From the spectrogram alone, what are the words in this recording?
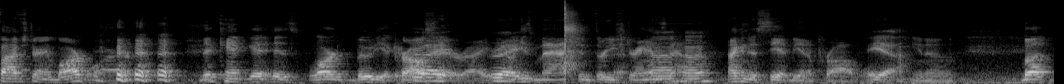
five strand barbed wire that can't get his large booty across Right, there, right? You know, right. he's mashing three strands Uh-huh. now. I can just see it being a problem. Yeah. You know, but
